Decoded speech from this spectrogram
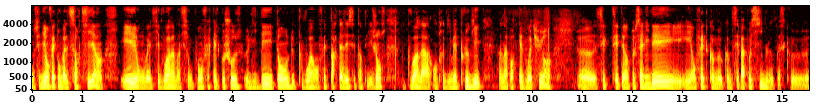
On s'est dit en fait on va le sortir et on va essayer de voir eh ben, si on peut en faire quelque chose. L'idée étant de pouvoir en fait partager cette intelligence, de pouvoir la entre guillemets pluguer à n'importe quelle voiture euh, c'était un peu ça l'idée et, en fait comme comme c'est pas possible parce que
